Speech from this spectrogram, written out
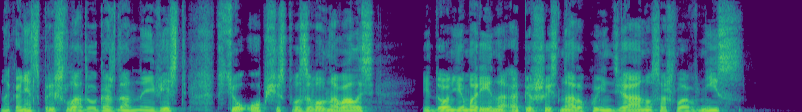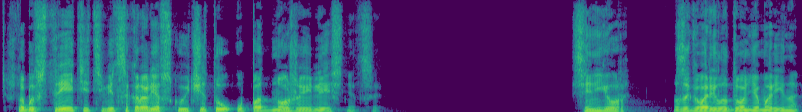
Наконец пришла долгожданная весть, все общество заволновалось, и Донья Марина, опершись на руку Индиану, сошла вниз, чтобы встретить вице-королевскую чету у подножия лестницы. «Сеньор», — заговорила Донья Марина,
